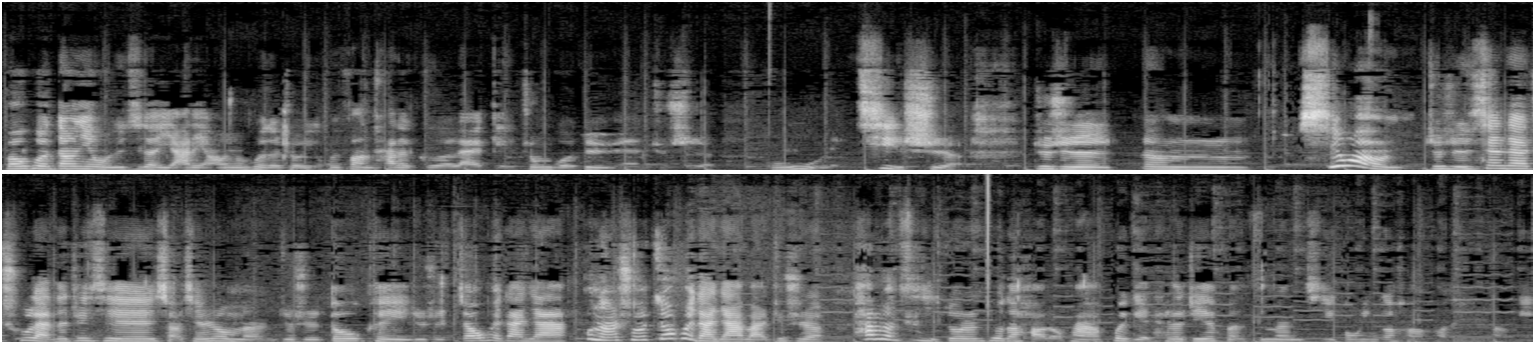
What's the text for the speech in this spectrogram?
包括当年我就记得雅典奥运会的时候，也会放他的歌来给中国队员就是鼓舞气势。就是嗯，希望就是现在出来的这些小鲜肉们，就是都可以就是教会大家，不能说教会大家吧，就是他们自己做人做得好的话，会给他的这些粉丝们提供一个很好的影响力，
